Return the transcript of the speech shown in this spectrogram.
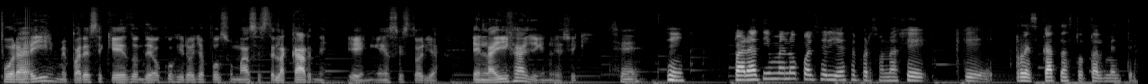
por ahí me parece que es donde Oko Hiroya puso más este, la carne en esa historia, en la hija y en Inuyashiki. Sí. Sí. Para ti, Melo, ¿cuál sería ese personaje que rescatas totalmente?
